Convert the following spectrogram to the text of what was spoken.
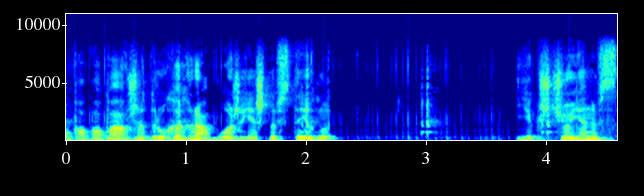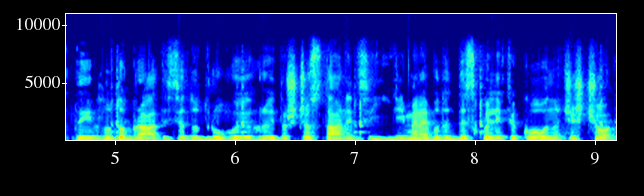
Опа, папа, вже друга гра. Боже, я ж не встигну. Якщо я не встигну добратися до другої гри, то що станеться? Мене буде дискваліфіковано чи що?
